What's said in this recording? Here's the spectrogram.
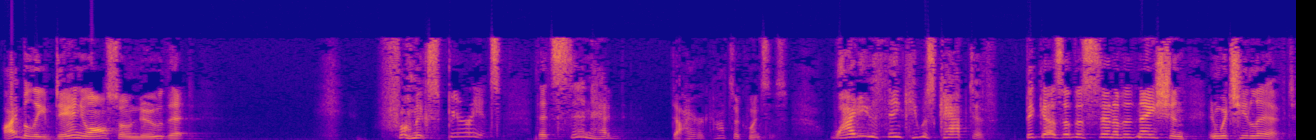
I believe Daniel also knew that from experience that sin had dire consequences. Why do you think he was captive? Because of the sin of the nation in which he lived.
